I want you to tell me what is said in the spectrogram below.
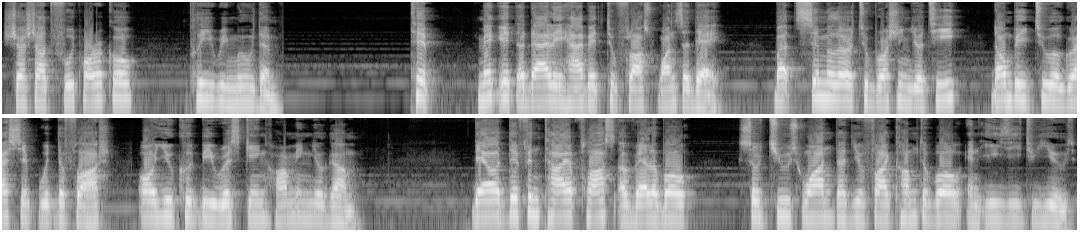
such as food particle, please remove them. Tip Make it a daily habit to floss once a day. But similar to brushing your teeth, don't be too aggressive with the floss or you could be risking harming your gum. There are different type of floss available, so choose one that you find comfortable and easy to use.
